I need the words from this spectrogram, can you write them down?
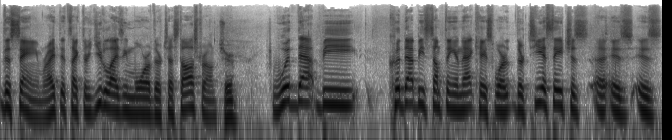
the same, right? It's like they're utilizing more of their testosterone. Sure. Would that be? Could that be something in that case where their TSH is uh, is is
